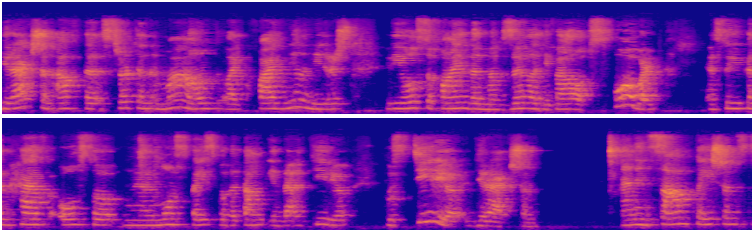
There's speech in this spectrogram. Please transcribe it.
direction after a certain amount, like five millimeters, we also find the maxilla develops forward, and so you can have also uh, more space for the tongue in the anterior posterior direction. And in some patients,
